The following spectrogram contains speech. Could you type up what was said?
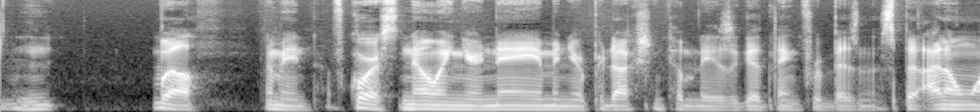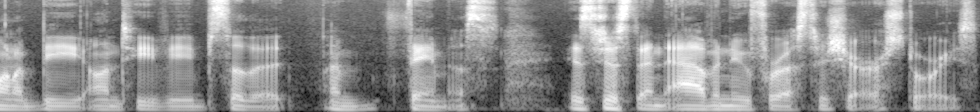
n- well, I mean, of course, knowing your name and your production company is a good thing for business, but I don't want to be on TV so that I'm famous. It's just an avenue for us to share our stories.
